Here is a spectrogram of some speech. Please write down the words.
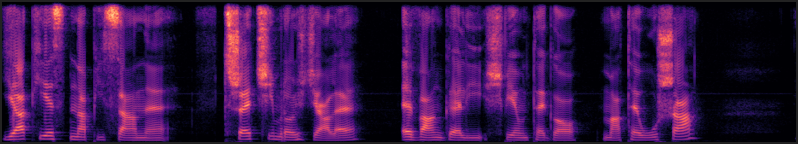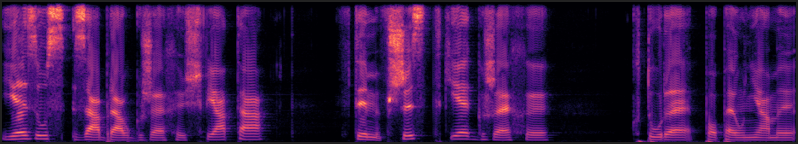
Jak jest napisane w trzecim rozdziale Ewangelii Świętego Mateusza, Jezus zabrał grzechy świata, w tym wszystkie grzechy, które popełniamy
